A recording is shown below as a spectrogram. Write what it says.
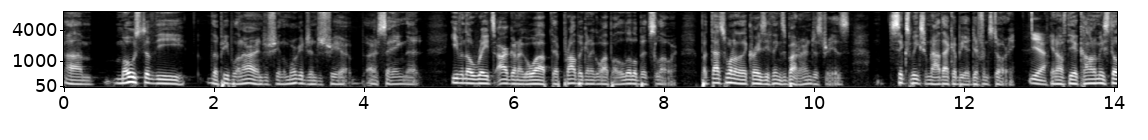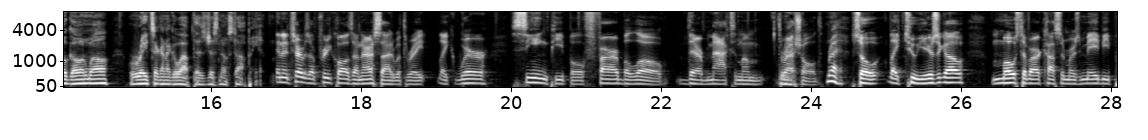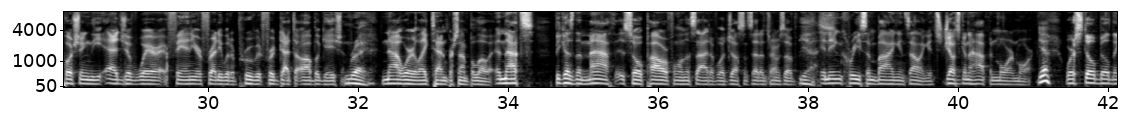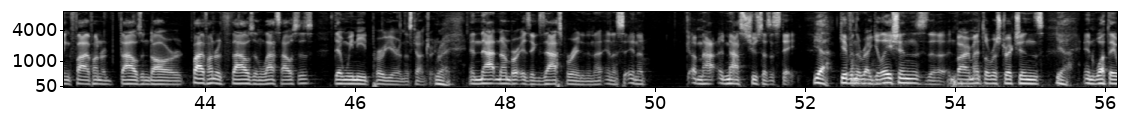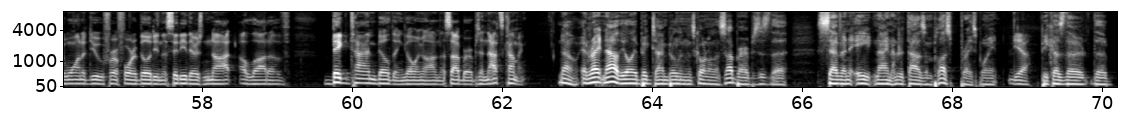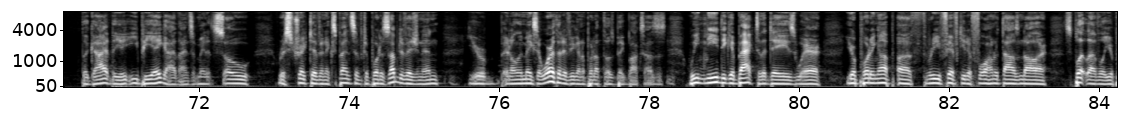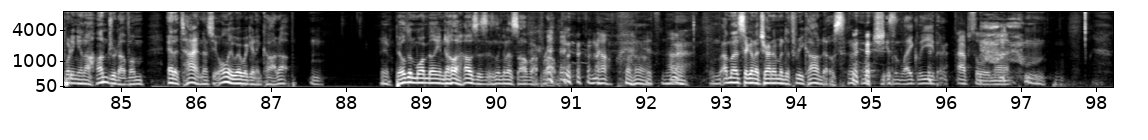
um, most of the the people in our industry, in the mortgage industry, are, are saying that even though rates are going to go up, they're probably going to go up a little bit slower. But that's one of the crazy things about our industry is six weeks from now that could be a different story. Yeah. you know, if the economy's still going well, rates are going to go up. There's just no stopping it. And in terms of pre-quals on our side with rate, like we're seeing people far below their maximum threshold. Right. So, like two years ago, most of our customers may be pushing the edge of where Fannie or Freddie would approve it for debt to obligation. Right. Now we're like ten percent below it, and that's because the math is so powerful on the side of what Justin said in terms of Yes. an increase in buying and selling. It's just going to happen more and more. Yeah. we're still building five hundred thousand dollar, five hundred thousand less houses than we need per year in this country. Right. and that number is exasperated in a in a, in a, a Ma- Massachusetts as a state. Yeah. given the regulations, the environmental restrictions, Yeah. and what they want to do for affordability in the city, there's not a lot of big time building going on in the suburbs, and that's coming. No, and right now the only big time building that's going on in the suburbs is the seven, eight, nine hundred thousand plus price point Yeah. because the the the guide the EPA guidelines have made it so restrictive and expensive to put a subdivision in. You're it only makes it worth it if you're going to put up those big box houses. We need to get back to the days where you're putting up a three fifty to four hundred thousand dollar split level. You're putting in a hundred of them at a time. That's the only way we're getting caught up. Hmm. Yeah, building more million dollar houses isn't going to solve our problem. No, uh-huh. it's not. Unless they're going to turn them into three condos, which isn't likely either. Absolutely not.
